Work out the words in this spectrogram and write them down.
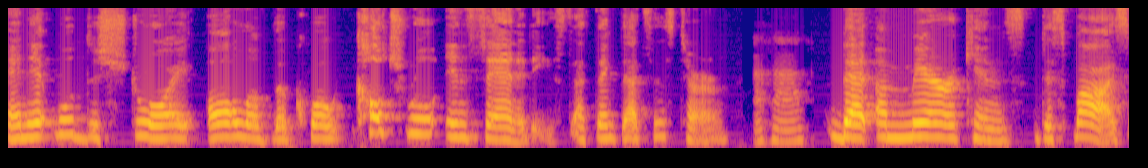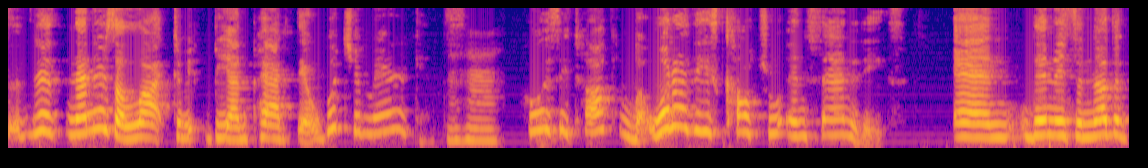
and it will destroy all of the quote cultural insanities. I think that's his term mm-hmm. that Americans despise. Now, there's a lot to be unpacked there. Which Americans? Mm-hmm. Who is he talking about? What are these cultural insanities? And then there's another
